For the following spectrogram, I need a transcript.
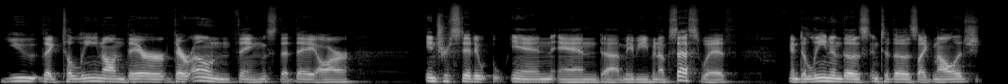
you like to lean on their their own things that they are interested in and uh, maybe even obsessed with, and to lean in those into those like knowledge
